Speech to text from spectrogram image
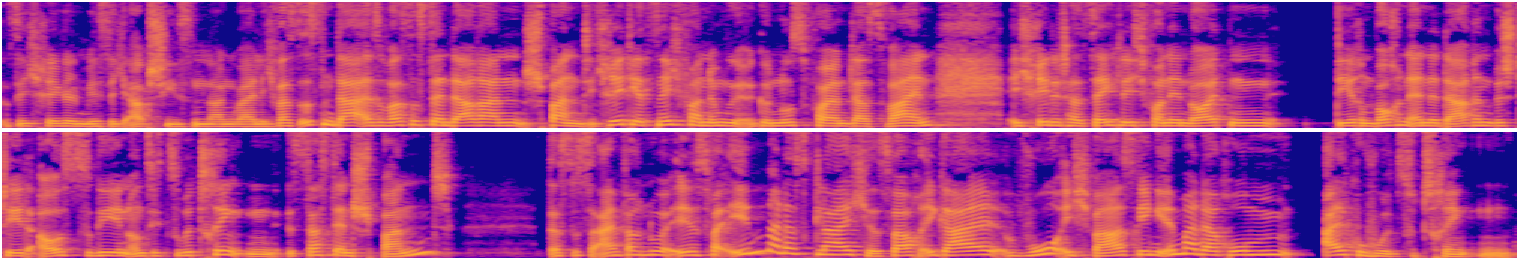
sich regelmäßig abschießen, langweilig. Was ist denn da, also was ist denn daran spannend? Ich rede jetzt nicht von einem genussvollen Glas Wein. Ich rede tatsächlich von den Leuten, deren Wochenende darin besteht, auszugehen und sich zu betrinken. Ist das denn spannend? Das ist einfach nur, es war immer das Gleiche. Es war auch egal, wo ich war. Es ging immer darum, Alkohol zu trinken.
